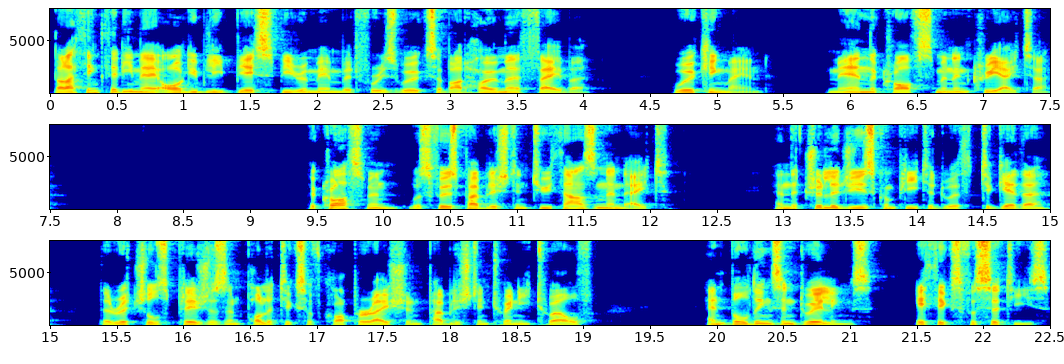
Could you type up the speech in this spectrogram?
But I think that he may arguably best be remembered for his works about Homo Faber, working man, man the craftsman and creator. The Craftsman was first published in 2008 and the trilogy is completed with Together, The Rituals, Pleasures, and Politics of Cooperation, published in 2012, and Buildings and Dwellings, Ethics for Cities,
